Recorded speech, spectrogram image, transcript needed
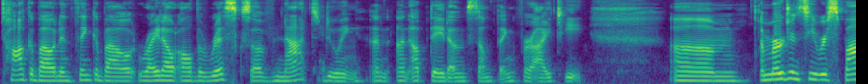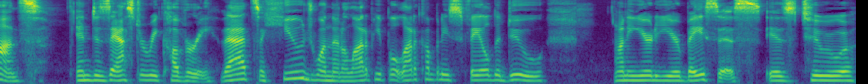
talk about and think about, write out all the risks of not doing an, an update of something for IT. Um, emergency response and disaster recovery. That's a huge one that a lot of people, a lot of companies fail to do on a year to year basis is to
